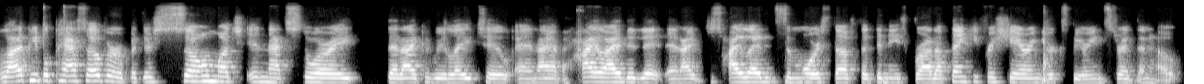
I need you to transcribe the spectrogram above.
a lot of people pass over, but there's so much in that story that I could relate to. And I have highlighted it and I just highlighted some more stuff that Denise brought up. Thank you for sharing your experience, strength, and hope.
